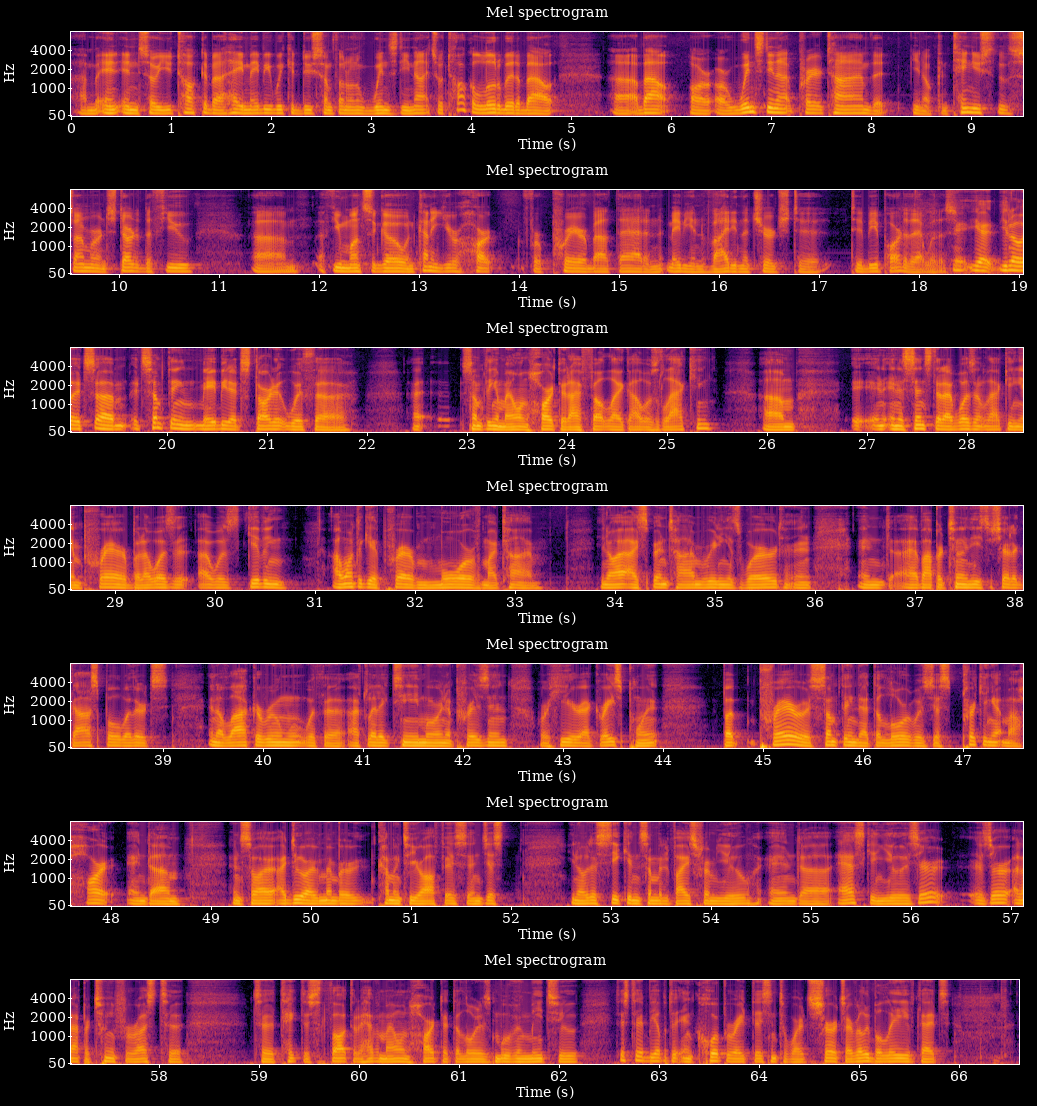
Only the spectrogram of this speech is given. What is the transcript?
Um, and, and, so you talked about, hey, maybe we could do something on a Wednesday night. So talk a little bit about uh, about our, our, Wednesday night prayer time that you know continues through the summer and started a few um, a few months ago, and kind of your heart for prayer about that, and maybe inviting the church to to be a part of that with us. Yeah, you know, it's um, it's something maybe that started with. Uh, uh, something in my own heart that I felt like I was lacking. Um, in, in a sense that I wasn't lacking in prayer, but I was I was giving I want to give prayer more of my time. You know, I, I spend time reading His Word, and and I have opportunities to share the gospel, whether it's in a locker room with an athletic team, or in a prison, or here at Grace Point. But prayer is something that the Lord was just pricking at my heart, and um, and so I, I do. I remember coming to your office and just you know, just seeking some advice from you and uh, asking you, is there is there an opportunity for us to to take this thought that I have in my own heart that the Lord is moving me to, just to be able to incorporate this into our church? I really believe that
